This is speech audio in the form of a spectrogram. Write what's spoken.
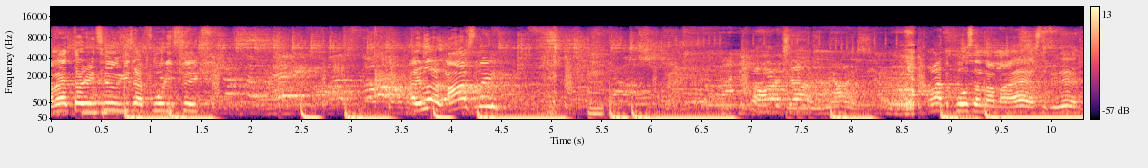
I'm at 32, he's at 46. Hey, look, honestly, It's a hard challenge, to be honest. I'm gonna have to pull something out my ass to do this.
